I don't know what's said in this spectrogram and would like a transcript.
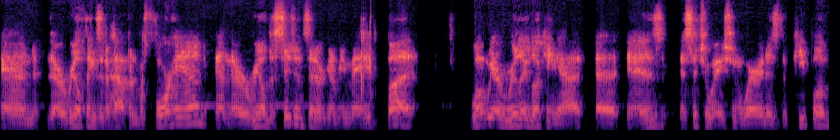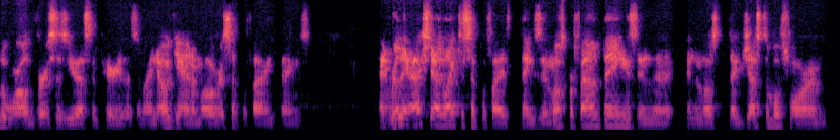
and there are real things that have happened beforehand, and there are real decisions that are going to be made. But what we are really looking at uh, is a situation where it is the people of the world versus US imperialism. I know, again, I'm oversimplifying things. And really, actually, I like to simplify things. The most profound things in the in the most digestible form.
